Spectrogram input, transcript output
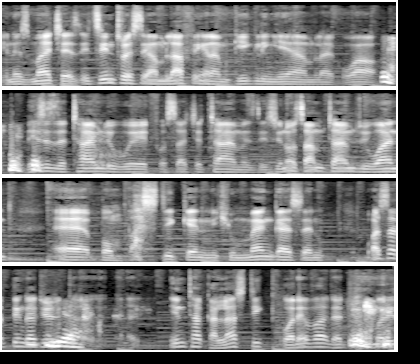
in as much as it's interesting, I'm laughing and I'm giggling here. I'm like, wow, this is a timely word for such a time as this. You know, sometimes we want uh, bombastic and humongous and what's that thing that you Yeah. Intergalactic, whatever that somebody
